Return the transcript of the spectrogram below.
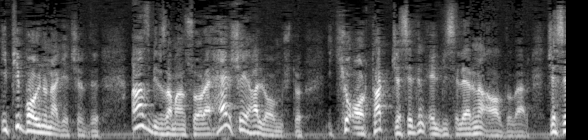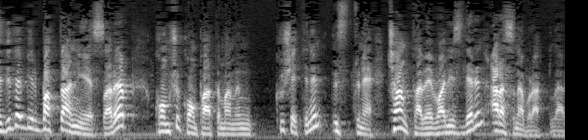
ipi boynuna geçirdi. Az bir zaman sonra her şey hallolmuştu. İki ortak cesedin elbiselerini aldılar. Cesedi de bir battaniye sarıp komşu kompartımanın kuşetinin üstüne çanta ve valizlerin arasına bıraktılar.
